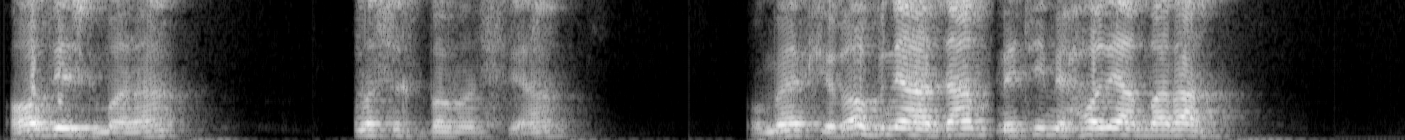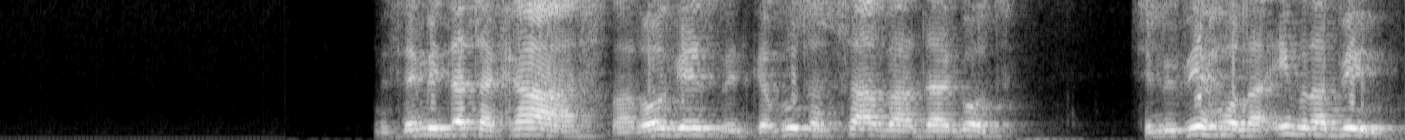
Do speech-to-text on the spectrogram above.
עוד יש גמרא, מסכת במסיעה, אומר כי רוב בני האדם מתים מחולי המרה. וזה מידת הכעס והרוגז והתגברות הצער והדאגות, שמביא חולאים רבים.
